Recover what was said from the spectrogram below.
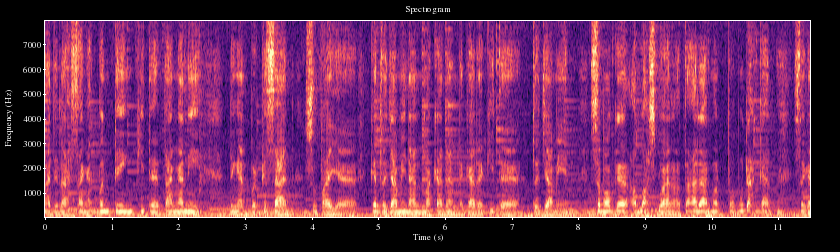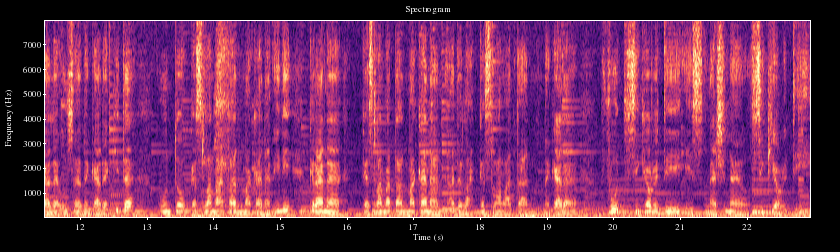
adalah sangat penting kita tangani dengan berkesan supaya keterjaminan makanan negara kita terjamin. Semoga Allah Subhanahu Taala mempermudahkan segala usaha negara kita untuk keselamatan makanan ini kerana keselamatan makanan adalah keselamatan negara. Food security is national security.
